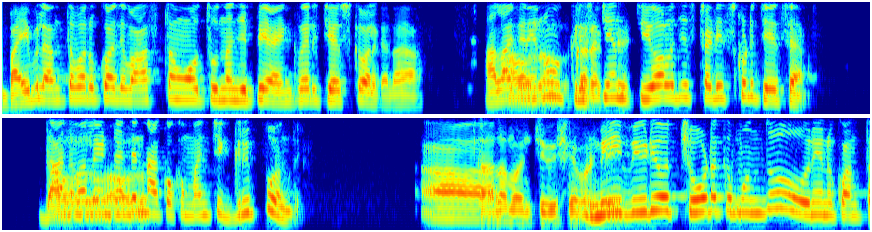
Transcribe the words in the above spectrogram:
బైబిల్ ఎంతవరకు అది వాస్తవం అవుతుందని చెప్పి ఎంక్వైరీ చేసుకోవాలి కదా. అలాగే నేను క్రిస్టియన్. థియాలజీ స్టడీస్ కూడా చేశాను. దానివల్ల ఏంటంటే. నాకు ఒక మంచి గ్రిప్ ఉంది. చాలా మంచి విషయం మీ వీడియో చూడక ముందు నేను కొంత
